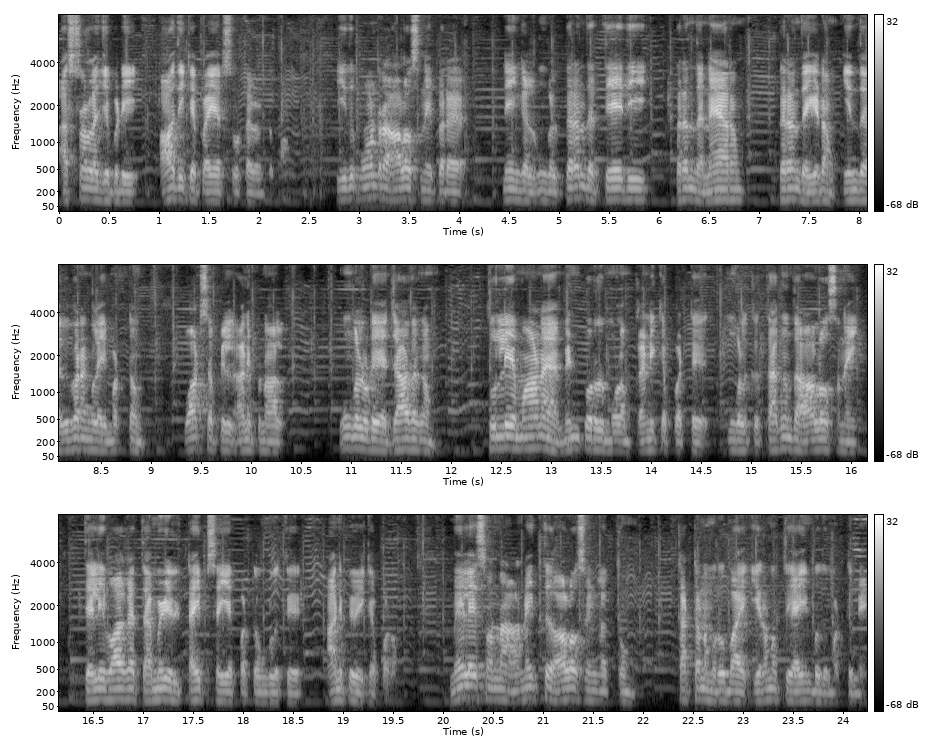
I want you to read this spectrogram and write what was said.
அஸ்ட்ராலஜி படி ஆதிக்க பெயர் சூட்ட வேண்டுமா? இது போன்ற ஆலோசனை பெற நீங்கள் உங்கள் பிறந்த தேதி பிறந்த நேரம் பிறந்த இடம் இந்த விவரங்களை மட்டும் வாட்ஸ்அப்பில் அனுப்பினால் உங்களுடைய ஜாதகம் துல்லியமான மென்பொருள் மூலம் கணிக்கப்பட்டு உங்களுக்கு தகுந்த ஆலோசனை தெளிவாக தமிழில் டைப் செய்யப்பட்டு உங்களுக்கு அனுப்பி வைக்கப்படும். மேலே சொன்ன அனைத்து ஆலோசனைகளுக்கும் கட்டணம் ரூபாய் இருநூத்தி ஐம்பது மட்டுமே.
